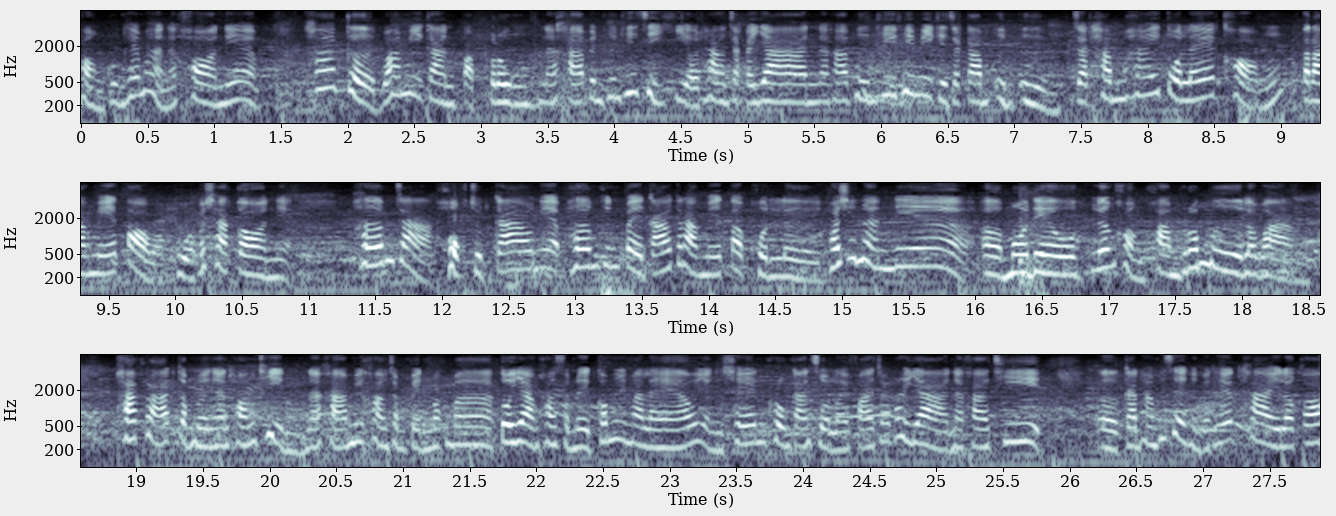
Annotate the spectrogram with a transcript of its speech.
ของกรุงเทพมหานครเนี่ย ถ้าเกิดว่ามีการปรับปรุงนะคะ เป็นพื้นที่สีเขียวทางจักรยานนะคะ พื้นที่ที่มีกิจกรรมอื่น ๆ จะทำให้ตัวเลขของตารางเมตรต่อหัวประชากรเนี่ยเพิ่มจาก 6.9 เนี่ย เพิ่มขึ้นเป็น 9 ตารางเมตรต่อคนเลย เพราะฉะนั้นเนี่ยโมเดลเรื่องของความร่วมมือระหว่าง ภาครัฐกับหน่วยงานท้องถิ่นนะคะมีความจำเป็นมาก ๆ ตัวอย่างความสำเร็จก็มีมาแล้ว อย่างเช่น โครงการสวนลอยฟ้าเจ้าพระยานะคะที่การทางพิเศษแห่งประเทศไทย แล้วก็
